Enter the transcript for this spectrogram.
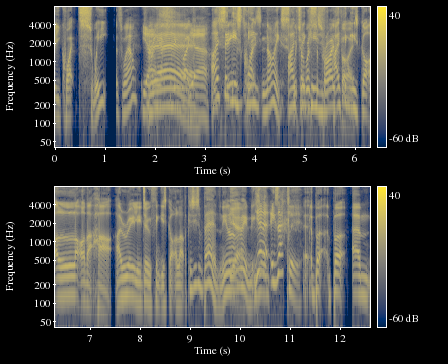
be quite sweet as well. Yeah. He Yeah. like, Yeah. he I think he's quite he's- nice, I which I think was he's. surprised I think by. he's got a lot of that heart. I really do think he's got a lot because he's a Ben. You know what I mean? He's Yeah, a- exactly. But but um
